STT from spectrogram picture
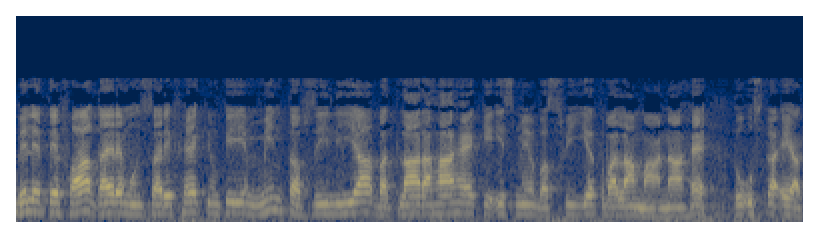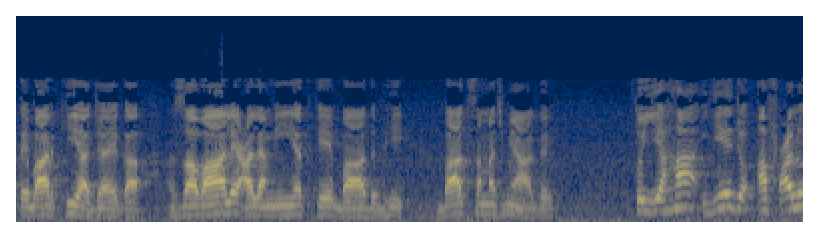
बिल इतफाक गैर मुनसरिफ है, क्योंकि ये मिन तफसीलिया बतला रहा है कि इसमें वसफियत वाला माना है तो उसका एतबार किया जाएगा। जवाल आलमियत के बाद भी। बात समझ में आ गई। तो यहाँ ये जो अफाल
